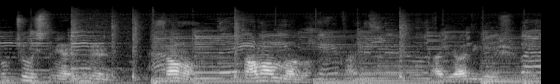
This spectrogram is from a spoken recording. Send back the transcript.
Çok çalıştım ya bilmiyorum. Tamam. Tamam baba. Hadi. Hadi hadi görüşürüz.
